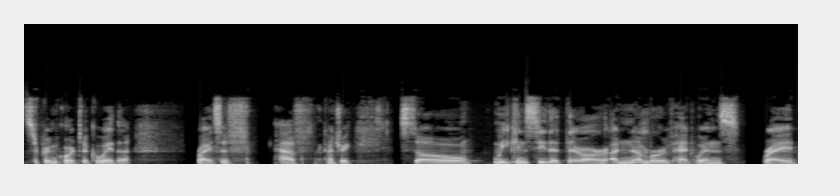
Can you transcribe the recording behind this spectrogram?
Supreme Court took away the rights of half the country. So we can see that there are a number of headwinds, right?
